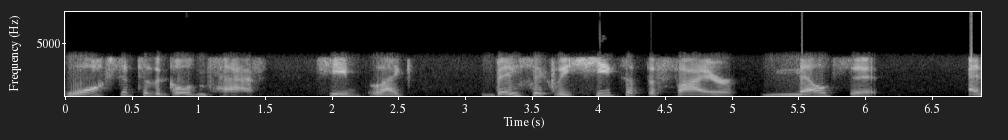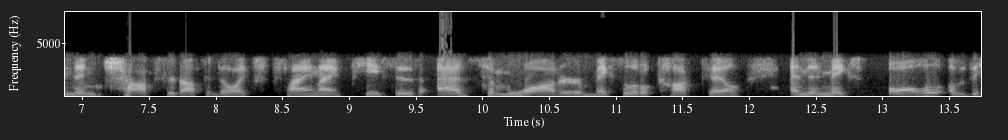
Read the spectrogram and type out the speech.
walks up to the golden calf. He like basically heats up the fire, melts it, and then chops it up into like finite pieces, adds some water, makes a little cocktail, and then makes all of the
